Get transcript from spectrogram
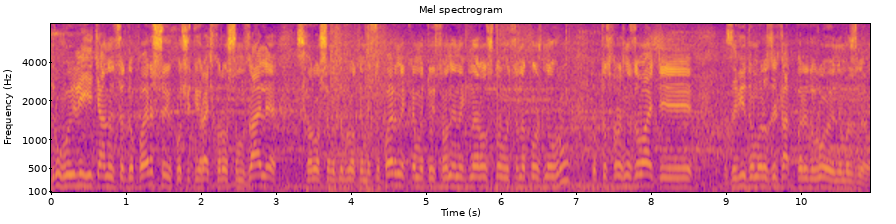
другої ліги тягнуться до першої, хочуть грати в хорошому залі з хорошими добротними суперниками. Тобто вони не налаштовуються на кожну гру. Тобто спрогнозувати завідомий результат перед грою неможливо.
